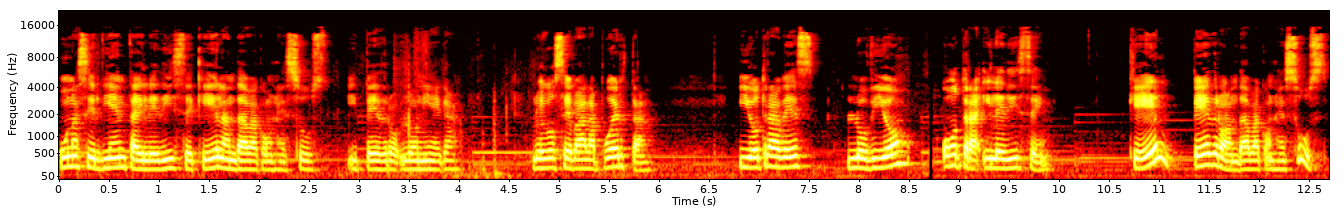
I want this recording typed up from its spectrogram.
una sirvienta y le dice que él andaba con Jesús, y Pedro lo niega. Luego se va a la puerta y otra vez lo vio otra y le dice que él, Pedro, andaba con Jesús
